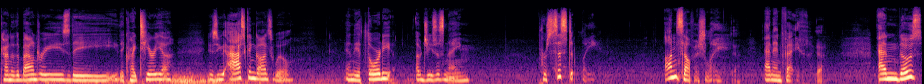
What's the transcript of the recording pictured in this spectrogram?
kind of the boundaries, the the criteria is you ask in God's will and the authority of Jesus name persistently, unselfishly, Yeah. and in faith. yeah And those,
